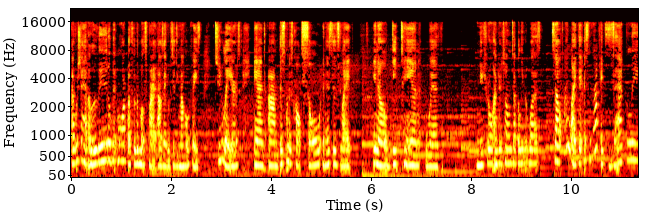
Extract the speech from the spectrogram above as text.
I wish I had a little bit more, but for the most part, I was able to do my whole face. Two layers, and um, this one is called Soul, and this is like you know, deep tan with neutral undertones, I believe it was. So I like it. It's not exactly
